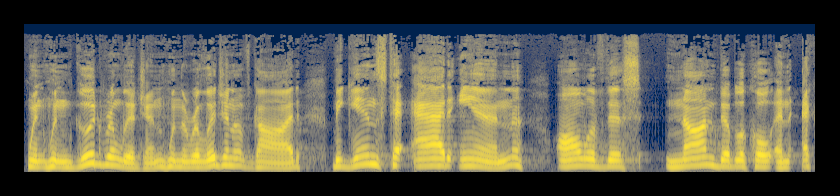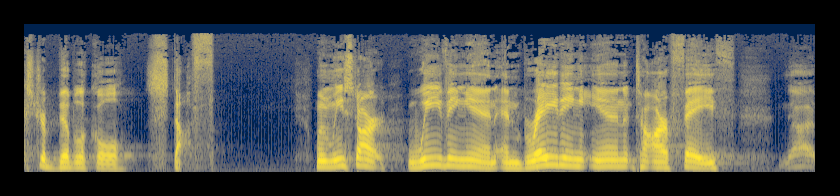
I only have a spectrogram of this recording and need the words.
when, when good religion, when the religion of God begins to add in all of this non biblical and extra biblical stuff. When we start weaving in and braiding into our faith uh,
